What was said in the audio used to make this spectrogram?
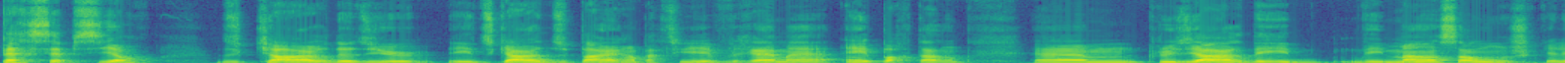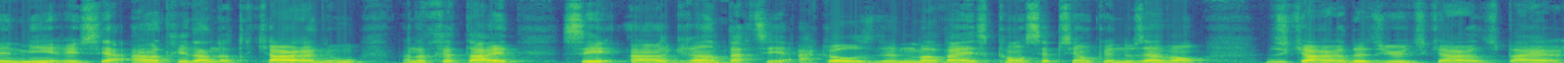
perception du cœur de Dieu et du cœur du Père en particulier est vraiment importante. Euh, plusieurs des, des mensonges que l'ennemi réussit à entrer dans notre cœur à nous, dans notre tête, c'est en grande partie à cause d'une mauvaise conception que nous avons du cœur de Dieu, du cœur du Père.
